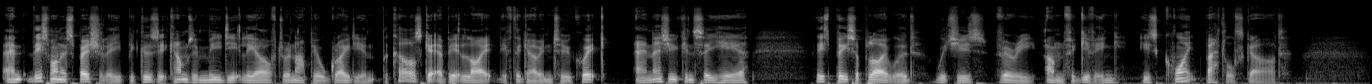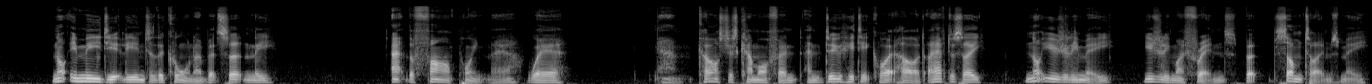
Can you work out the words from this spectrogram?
And this one especially, because it comes immediately after an uphill gradient, the cars get a bit light if they're going too quick. And as you can see here, this piece of plywood, which is very unforgiving, is quite battle scarred. Not immediately into the corner, but certainly at the far point there where cars just come off and, and do hit it quite hard. I have to say, not usually me, usually my friends, but sometimes me.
